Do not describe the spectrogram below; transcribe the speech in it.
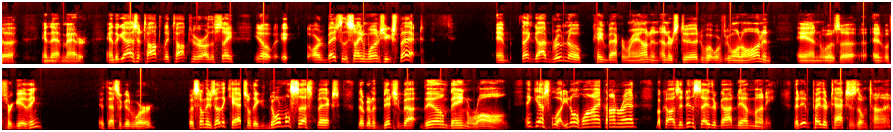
uh, in that matter. And the guys that talk they talk to her are the same, you know, it, are basically the same ones you expect. And thank God Bruno came back around and understood what was going on and and was uh, and was forgiving, if that's a good word. But some of these other cats are the normal suspects. They're going to bitch about them being wrong. And guess what? You know why, Conrad? Because they didn't save their goddamn money. They didn't pay their taxes on time.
